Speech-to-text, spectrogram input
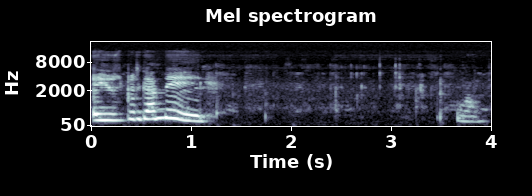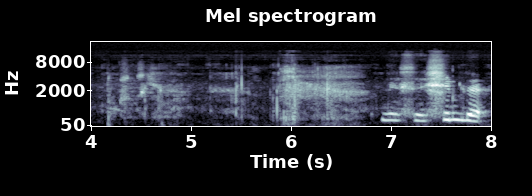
E 101 gen değil. Ulan 98. Neyse şimdi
